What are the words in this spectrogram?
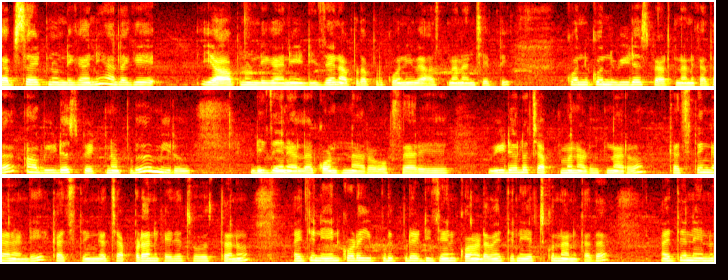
వెబ్సైట్ నుండి కానీ అలాగే యాప్ నుండి కానీ డిజైన్ అప్పుడప్పుడు కొని వేస్తున్నానని చెప్పి కొన్ని కొన్ని వీడియోస్ పెడుతున్నాను కదా. ఆ వీడియోస్ పెట్టినప్పుడు మీరు డిజైన్ ఎలా కొంటున్నారో ఒకసారి వీడియోలో చెప్పమని అడుగుతున్నారు. ఖచ్చితంగానండి. ఖచ్చితంగా చెప్పడానికైతే చూస్తాను. అయితే నేను కూడా ఇప్పుడిప్పుడే డిజైన్ కొనడం అయితే నేర్చుకున్నాను కదా. అయితే నేను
